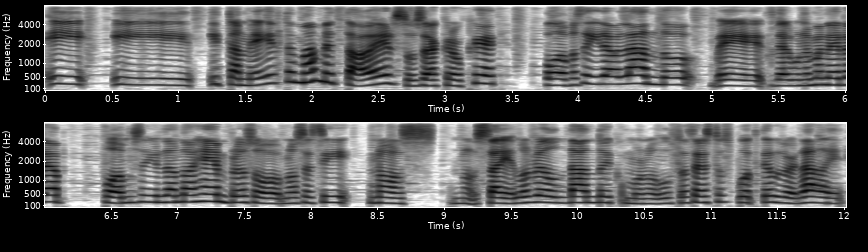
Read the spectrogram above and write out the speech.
y, y, y, también el tema metaverso, o sea, creo que podemos seguir hablando, eh, de alguna manera podemos seguir dando ejemplos, o no sé si nos, nos estaríamos redundando, y como nos gusta hacer estos podcasts, ¿verdad? De,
